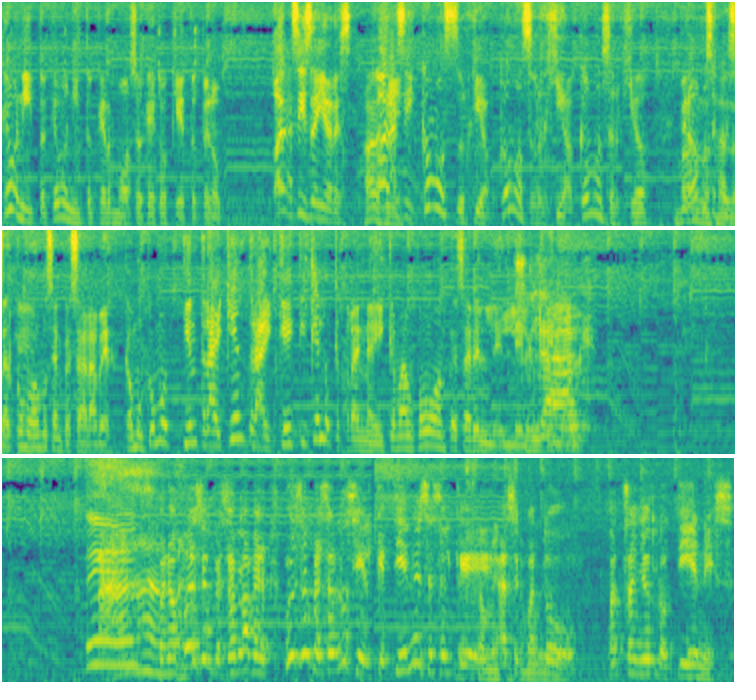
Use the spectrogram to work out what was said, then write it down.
Qué bonito, qué bonito, qué hermoso, qué coqueto, pero ahora sí, señores. Ahora Ahora, sí. sí. ¿cómo surgió? ¿Cómo surgió? ¿Cómo surgió? Pero vamos a empezar que- cómo vamos a empezar. A ver, ¿cómo, cómo, quién trae? ¿Quién trae? ¿Qué, qué, qué es lo que traen ahí? ¿Qué va- ¿Cómo va a empezar el, el, el- El el- Dark. Eh, Ah, Bueno, puedes empezarlo a ver. Puedes empezarlo si el que tienes es el que Déjame hace cuánto, cuántos años lo tienes.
